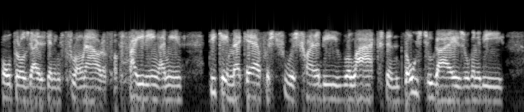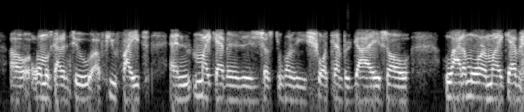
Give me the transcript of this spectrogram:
both of those guys getting thrown out for fighting. I mean DK Metcalf was was trying to be relaxed, and those two guys were going to be uh, almost got into a few fights. And Mike Evans is just one of these short-tempered guys, so. Lattimore and Mike Evans,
